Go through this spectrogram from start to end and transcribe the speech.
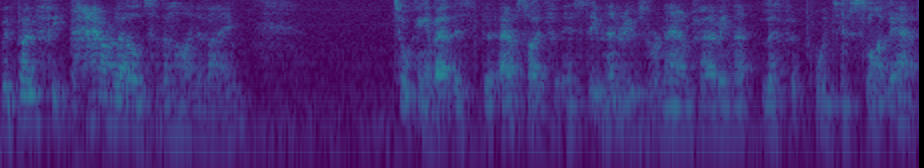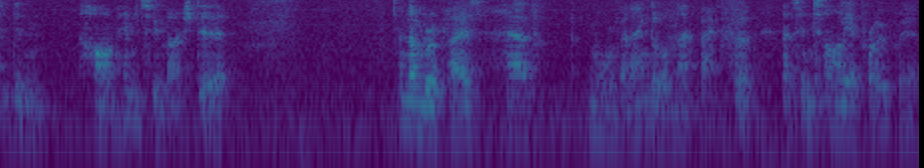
with both feet parallel to the line of aim. Talking about this, the outside foot here, Stephen Hendry was renowned for having that left foot pointing slightly out. It didn't harm him too much, did it? A number of players have more of an angle on that back foot. That's entirely appropriate.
